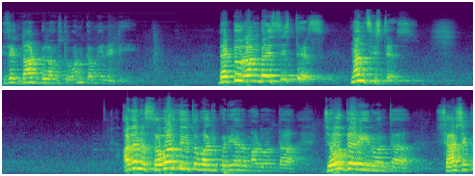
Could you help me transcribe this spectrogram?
Is it not belongs to one community that to run by sisters nun sisters ಅದನ್ನು ಸೌಹಾರ್ದಯುತವಾಗಿ ಪರಿಹಾರ ಮಾಡುವಂಥ ಜವಾಬ್ದಾರಿ ಇರುವಂಥ ಶಾಸಕ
